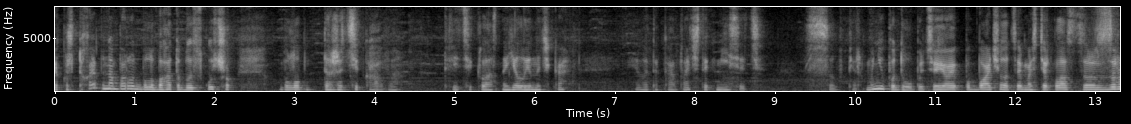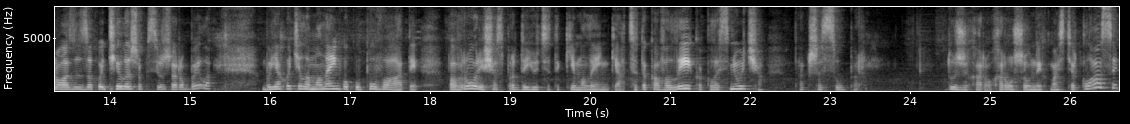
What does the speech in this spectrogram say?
Я кажу, та хай би наоборот було багато блискучок, було б даже цікаво. Дивіться, класна ялиночка. І отака, бачите, як місяць. Супер. Мені подобається. Я як побачила цей майстер-клас, зразу захотіла, щоб Ксюша робила. Бо я хотіла маленько купувати. В Аврорі зараз продаються такі маленькі, а це така велика, класнюча. Так що супер. Дуже хоро- хороші у них майстер-класи.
